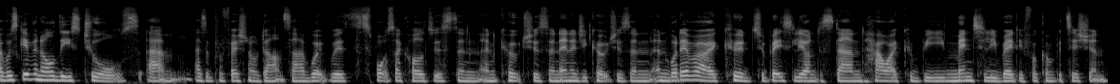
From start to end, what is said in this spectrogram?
I was given all these tools um, as a professional dancer. I worked with sports psychologists and, and coaches and energy coaches and, and whatever I could to basically understand how I could be mentally ready for competition.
